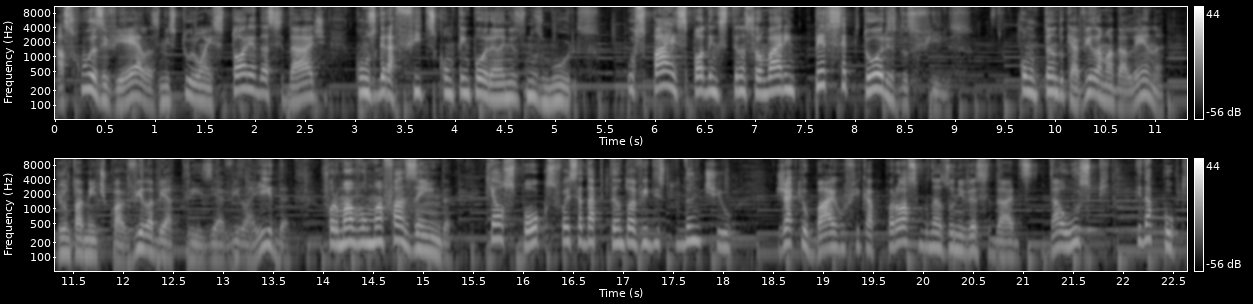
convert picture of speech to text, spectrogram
As ruas e vielas misturam a história da cidade com os grafites contemporâneos nos muros. Os pais podem se transformar em perceptores dos filhos, contando que a Vila Madalena, juntamente com a Vila Beatriz e a Vila Ida, formavam uma fazenda que aos poucos foi se adaptando à vida estudantil já que o bairro fica próximo das universidades da USP e da PUC.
